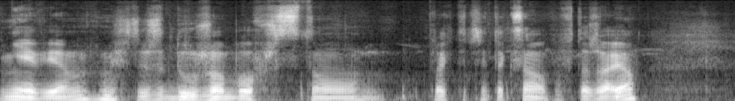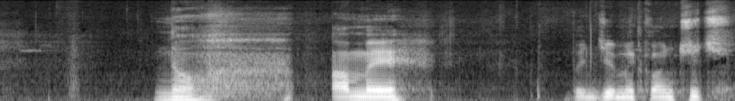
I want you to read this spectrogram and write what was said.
nie wiem. Myślę, że dużo, bo wszyscy praktycznie tak samo powtarzają. No, a my będziemy kończyć.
